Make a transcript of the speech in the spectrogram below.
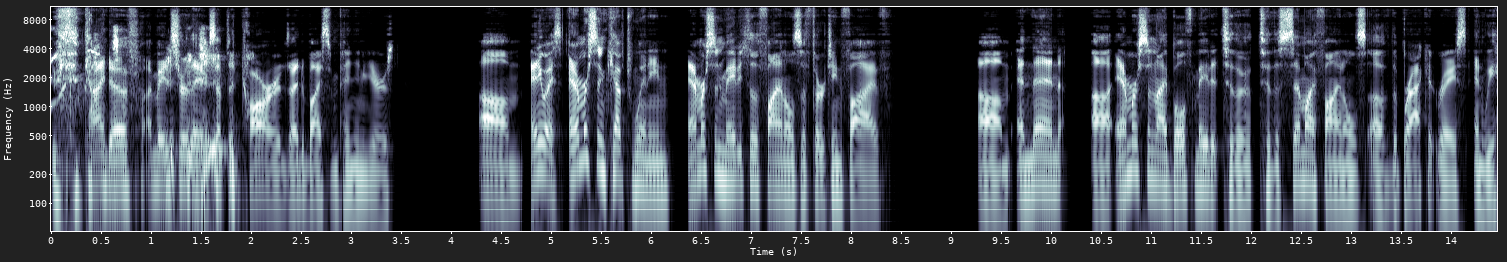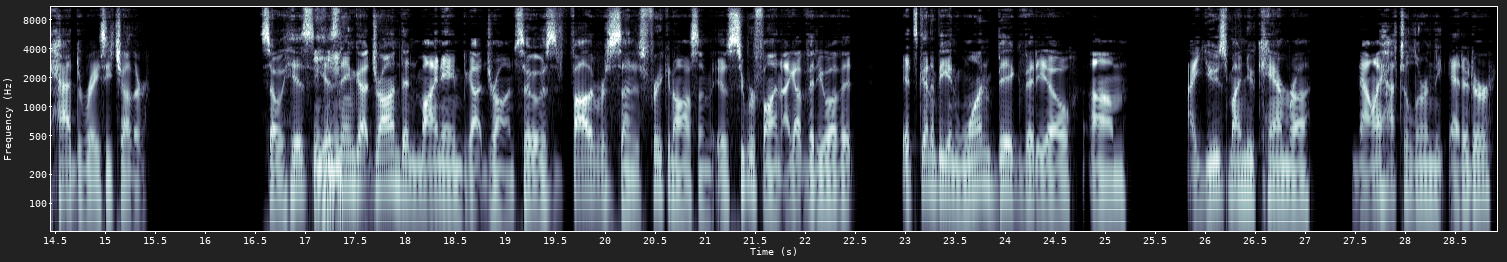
kind of. I made sure they accepted cards. I had to buy some pinion gears. Um, anyways, Emerson kept winning. Emerson made it to the finals of 13-5. Um, and then uh, Emerson and I both made it to the to the semifinals of the bracket race, and we had to race each other. So his his Mhm. name got drawn, then my name got drawn. So it was father versus son. It was freaking awesome. It was super fun. I got video of it. It's going to be in one big video. Um, I used my new camera. Now I have to learn the editor,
